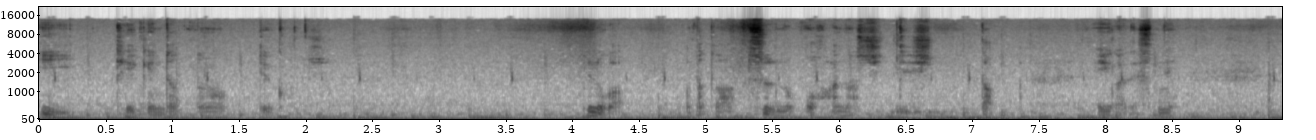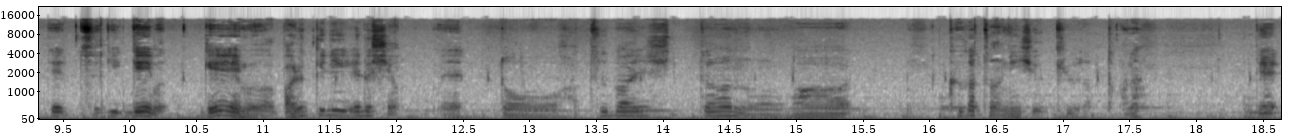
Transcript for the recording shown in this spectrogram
いい経験だったなっていう感じ。っていうのがアバター2のお話でした。映画ですね。で次ゲーム。ゲームはバルキリー・エルシオン。えっと発売したのが9月の29だったかな。で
